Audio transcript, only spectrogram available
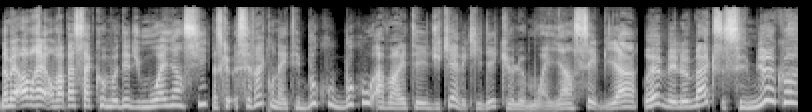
Non mais en vrai, on va pas s'accommoder du moyen si, parce que c'est vrai qu'on a été beaucoup beaucoup avoir été éduqués avec l'idée que le moyen c'est bien. Ouais, mais le max c'est mieux quoi.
